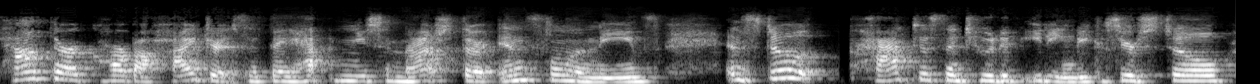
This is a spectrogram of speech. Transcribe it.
count their carbohydrates if they have, need to match their insulin needs and still practice intuitive eating because you're still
